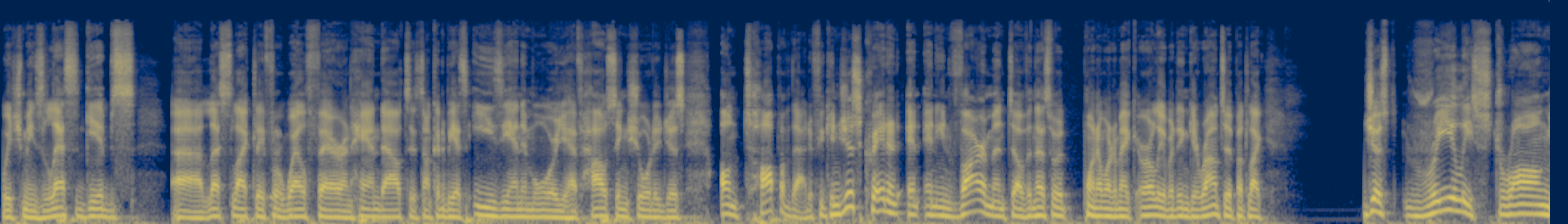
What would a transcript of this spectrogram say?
which means less Gibbs. uh, less likely for welfare and handouts. It's not going to be as easy anymore. You have housing shortages. On top of that, if you can just create an, an, an environment of, and that's what point I wanted to make earlier, but didn't get around to it, but like just really strong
